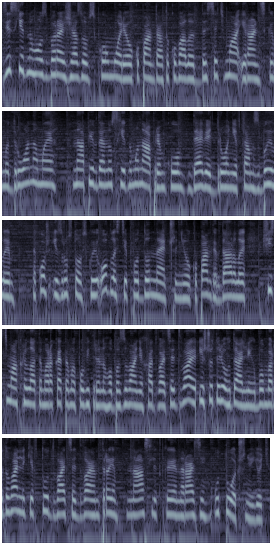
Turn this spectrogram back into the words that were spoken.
Зі східного узбережжя Азовського моря окупанти атакували десятьма іранськими дронами на південно-східному напрямку. Дев'ять дронів там збили. Також із Ростовської області по Донеччині окупанти вдарили шістьма крилатими ракетами повітряного базування Х-22 із чотирьох дальніх бомбардувальників Ту-22М3. Наслідки наразі уточнюють.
